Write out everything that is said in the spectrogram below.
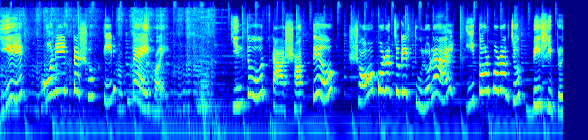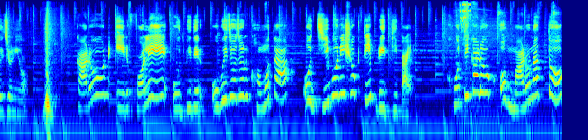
গিয়ে অনেকটা শক্তির ব্যয় হয়। কিন্তু তা সত্ত্বেও স্বপরাগযোগের তুলনায় ইতর পরাগযোগ বেশি প্রয়োজনীয়। কারণ এর ফলে উদ্ভিদের অভিযোজন ক্ষমতা ও জীবনী শক্তি বৃদ্ধি পায়। ক্ষতিকারক ও মারণাত্মক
